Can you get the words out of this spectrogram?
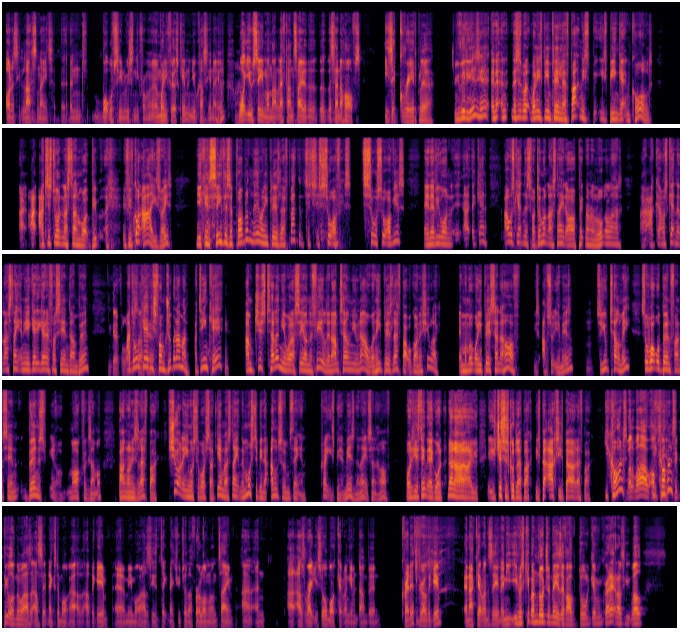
Honestly, last night uh, and what we've seen recently from him, and when he first came to Newcastle United, mm-hmm. what you see him on that left hand side of the, the, the centre halves, he's a great player. He really is, yeah. And and this is what when he's been playing left back and he's he's been getting called. I, I just don't understand what people like. If you've got eyes, right, you can see there's a problem there when he plays left back. It's, just, it's so obvious. It's so so obvious. And everyone eh, again, I was getting this for Dummett last night. Oh, picking on a local lad. I, I, I, was getting it last night, and you get you get it for saying Dan Burn. I don't stuff, care yeah. if he's from Jupiter, man. I don't care. I'm just telling you what I see on the field, and I'm telling you now when he plays left back, we're going issue like, and when, when he plays centre half, he's absolutely amazing. Mm. So you tell me. So what were Burn fans saying? Burns, you know, Mark, for example, bang on his left back. Surely he must have watched that game last night, and there must have been an ounce of him thinking, Craig, he's been amazing tonight at centre half. Or do you think they're going, no, no, no, he's just as good left back. He's better, actually, he's better at left back. You can't. Well, well, I'll, you can't. people know I'll, I'll, sit next to Mark at, at the game. Uh, me and Mark has season ticket next to each other for a long, long time, and, and as rightly so, Mark kept on giving Dan Burn credit throughout the game, and I kept on saying, and he, he was keep on nudging me as if I don't give him credit, and I was like, well,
